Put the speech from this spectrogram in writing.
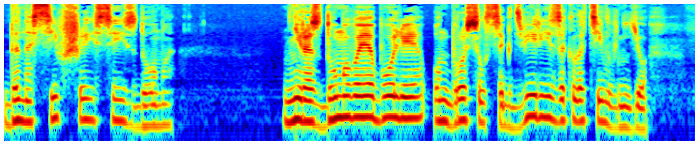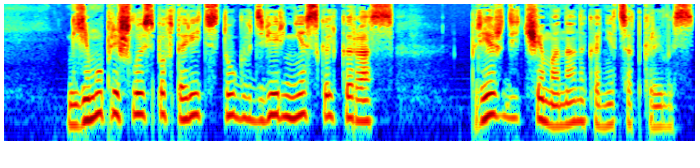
доносившиеся из дома. Не раздумывая более, он бросился к двери и заколотил в нее. Ему пришлось повторить стук в дверь несколько раз, прежде чем она, наконец, открылась.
